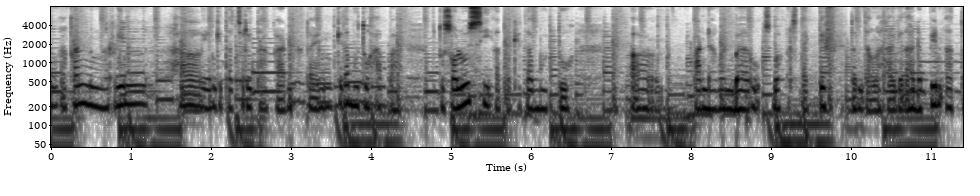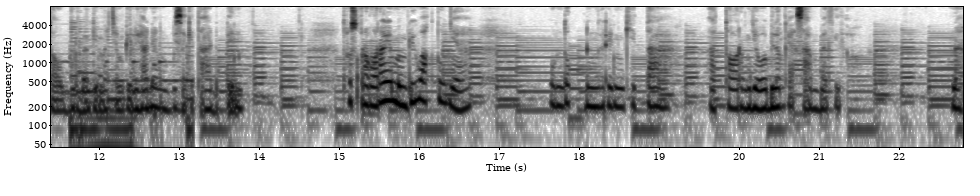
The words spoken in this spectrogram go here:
yang akan dengerin hal yang kita ceritakan atau yang kita butuh apa butuh solusi atau kita butuh um, pandangan baru sebuah perspektif tentang masalah kita hadapin atau berbagai macam pilihan yang bisa kita hadapin. Terus orang-orang yang memberi waktunya untuk dengerin kita atau orang Jawa bilang kayak sahabat gitu. Nah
